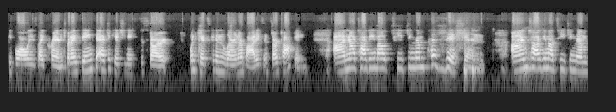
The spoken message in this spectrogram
people always like cringe, but I think the education needs to start when kids can learn their bodies and start talking. I'm not talking about teaching them positions. I'm talking about teaching them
